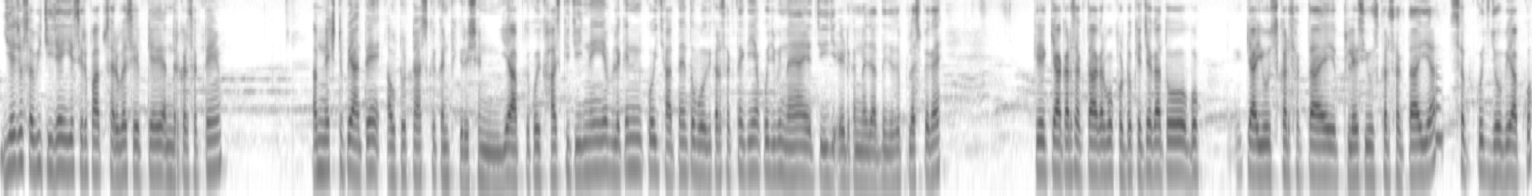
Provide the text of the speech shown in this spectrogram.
ये जो सभी चीज़ें ये सिर्फ़ आप सर्विस ऐप के अंदर कर सकते हैं। अब नेक्स्ट पे आते हैं आउटो टास्क कन्फिग्रेशन ये आपके कोई ख़ास की चीज़ नहीं है, लेकिन कोई चाहते हैं तो वो भी कर सकते हैं कि यहाँ कुछ भी नया चीज़ ऐड करना चाहते हैं, जैसे प्लस पे गए कि क्या कर सकता है, अगर वो फ़ोटो खींचेगा तो वो क्या यूज़ कर सकता है फ्लैश यूज़ कर सकता है, या सब कुछ जो भी आपको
